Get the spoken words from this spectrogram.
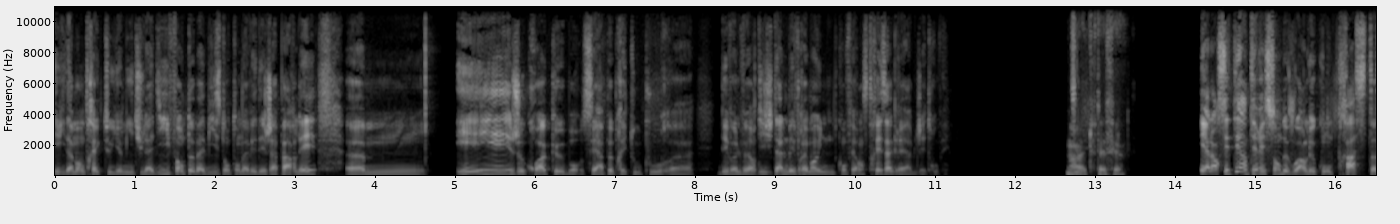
évidemment, Trek to Yomi, tu l'as dit, Phantom Abyss dont on avait déjà parlé. Et je crois que bon, c'est à peu près tout pour Devolver Digital, mais vraiment une conférence très agréable, j'ai trouvé. Oui, tout à fait. Et alors, c'était intéressant de voir le contraste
